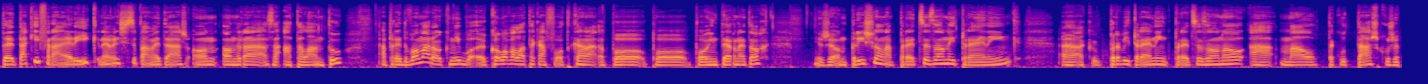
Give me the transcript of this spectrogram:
to je taký frajerík, neviem, či si pamätáš, on, on hrá za Atalantu a pred dvoma rokmi kolovala taká fotka po, po, po internetoch, že on prišiel na predsezónny tréning, ako prvý tréning pred sezónou a mal takú tašku, že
